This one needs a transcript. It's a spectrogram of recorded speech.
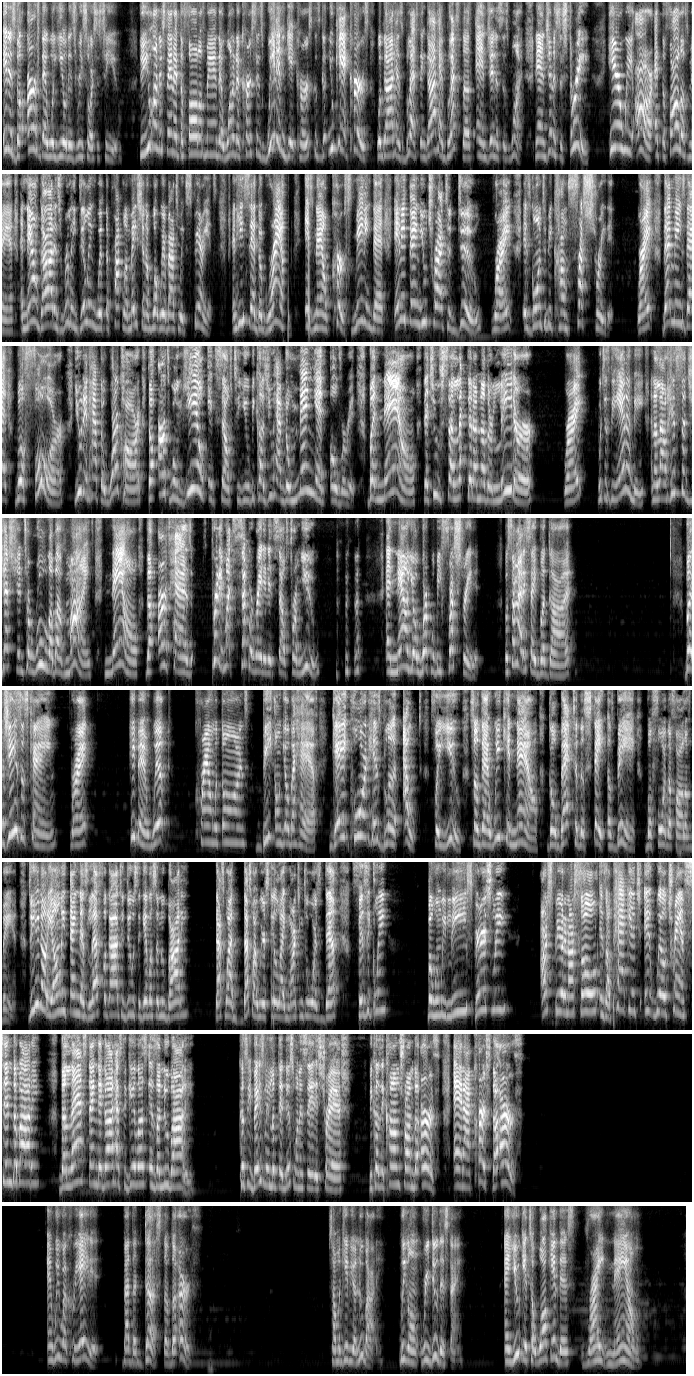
it is the earth that will yield its resources to you. Do you understand at the fall of man that one of the curses we didn't get cursed because you can't curse what God has blessed, and God had blessed us in Genesis 1. Now, in Genesis 3, here we are at the fall of man, and now God is really dealing with the proclamation of what we're about to experience. And He said the ground is now cursed, meaning that anything you try to do, right, is going to become frustrated right? That means that before you didn't have to work hard, the earth will yield itself to you because you have dominion over it. But now that you've selected another leader, right? Which is the enemy, and allow his suggestion to rule above minds, now the earth has pretty much separated itself from you, and now your work will be frustrated. But somebody say, but God. But Jesus came, right? He been whipped, crowned with thorns, beat on your behalf, gave poured his blood out for you so that we can now go back to the state of being before the fall of man. Do you know the only thing that's left for God to do is to give us a new body? That's why that's why we're still like marching towards death physically. But when we leave spiritually, our spirit and our soul is a package. It will transcend the body. The last thing that God has to give us is a new body. Because he basically looked at this one and said it's trash because it comes from the earth. And I curse the earth. And we were created by the dust of the earth. So I'm to give you a new body. We're going to redo this thing. And you get to walk in this right now.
